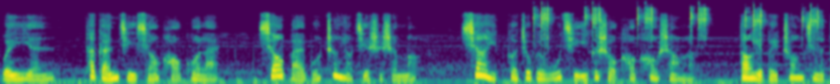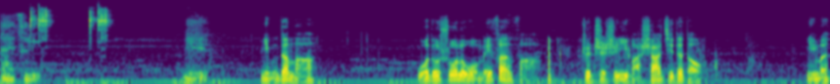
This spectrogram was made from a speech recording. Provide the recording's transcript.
闻言，他赶紧小跑过来。肖百伯正要解释什么，下一刻就被吴起一个手铐铐上了，刀也被装进了袋子里。你，你们干嘛？我都说了我没犯法，这只是一把杀鸡的刀。你们。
